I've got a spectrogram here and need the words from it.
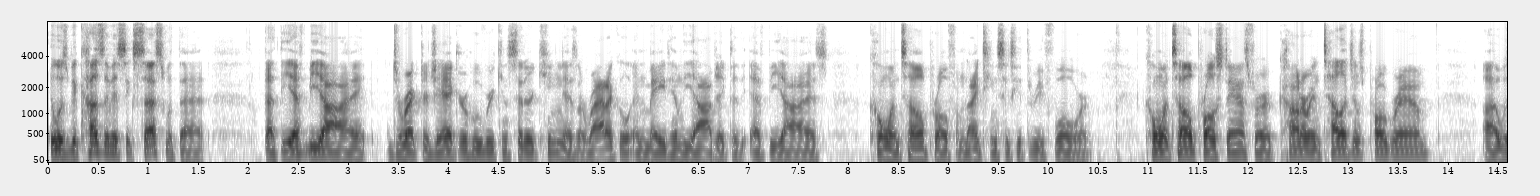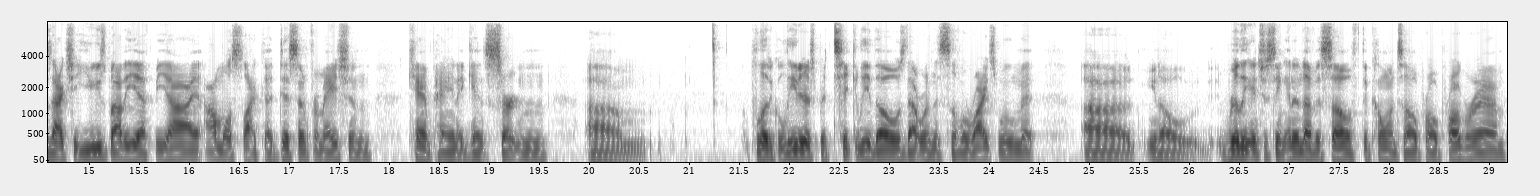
It was because of his success with that that the FBI Director J. Edgar Hoover considered King as a radical and made him the object of the FBI's COINTELPRO from 1963 forward. COINTELPRO stands for Counterintelligence Program. Uh, it was actually used by the FBI almost like a disinformation campaign against certain um, political leaders, particularly those that were in the civil rights movement. Uh, you know, really interesting in and of itself, the COINTELPRO program.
